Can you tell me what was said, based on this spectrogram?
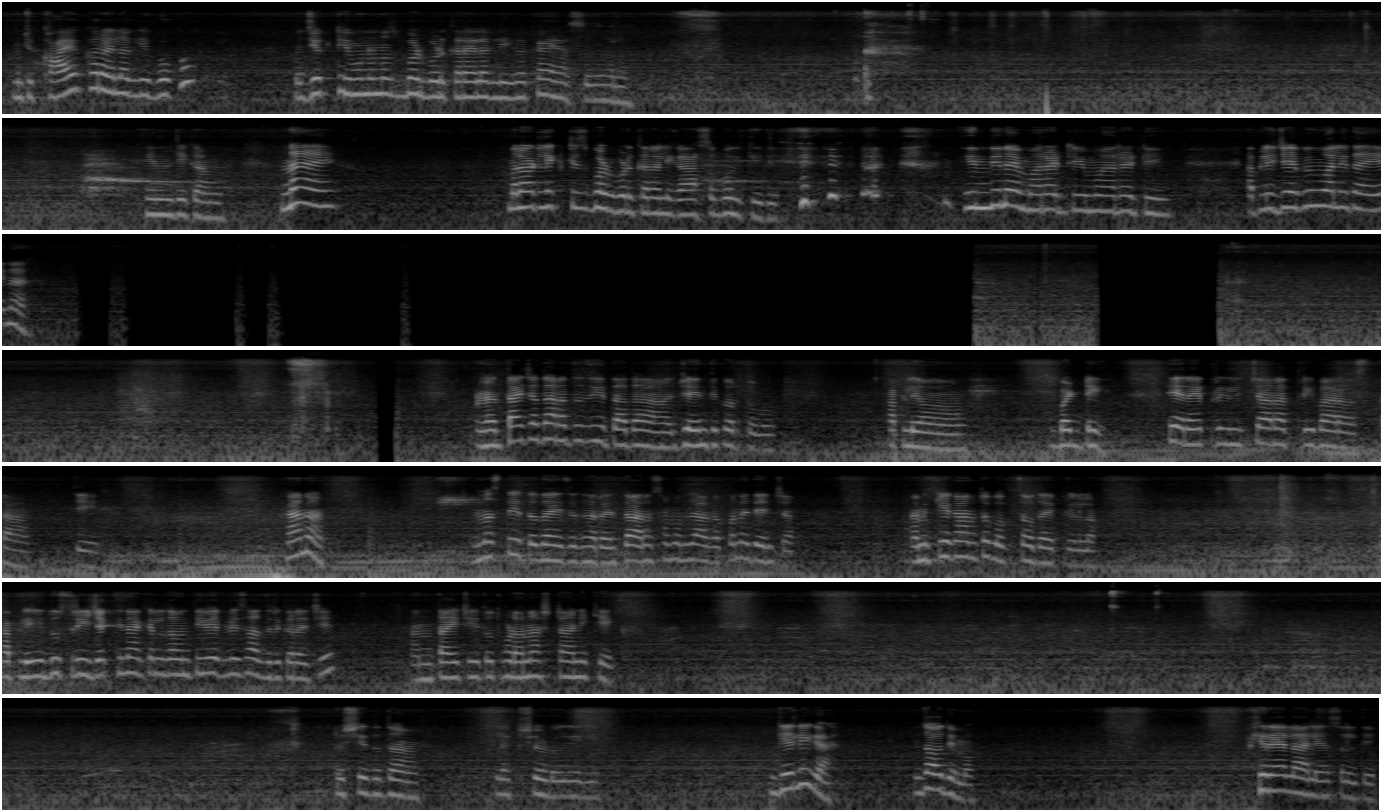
म्हणजे काय करायला लागली बघू? म्हणजे एकटी म्हणूनच बडबड करायला लागली का काय असं झालं? हिंदी काम. नाही. मला वाटलं एकटीच बडबड करायली का असं बोलती ती. हिंदी नाही मराठी मराठी. आपली जेबी मालित आहे ना. त्याच्या ताईच्या दारातच येतात आता जयंती करतो बघ. आपले बड्डे तेरा एप्रिलच्या रात्री बारा वाजता. ते. हा ना? मस्त इथं जायचं घर आहे. दारासमोर जागा पण आहे त्यांच्या. आम्ही केक आणतो बघ चौदा एप्रिलला. आपली दुसरी जक्की नाक्याला जाऊन ती वेगळी साजरी करायची. आणि ताईची इथं थोडा नाश्ता आणि केक. ऋषी दादा लक्ष गेली. गेली का? जाऊ दे मग. फिरायला आले असेल ते.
